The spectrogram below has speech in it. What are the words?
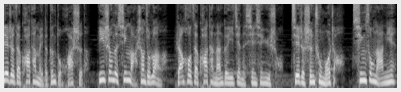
接着再夸她美得跟朵花似的，医生的心马上就乱了，然后再夸她难得一见的纤纤玉手，接着伸出魔爪，轻松拿捏。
